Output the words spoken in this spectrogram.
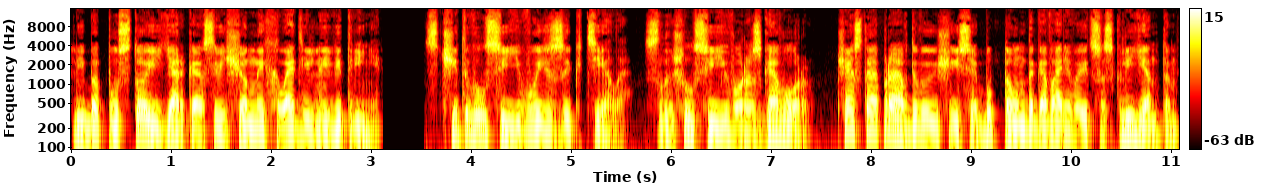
либо пустой, ярко освещенной холодильной витрине. Считывался его язык тела, слышался его разговор, часто оправдывающийся, будто он договаривается с клиентом,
